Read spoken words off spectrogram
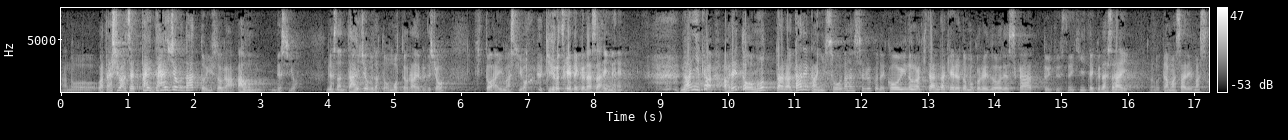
あの私は絶対大丈夫だという人が会うんですよ。皆さん大丈夫だと思っておられるでしょ？きっと会いますよ。気をつけてくださいね。何かあれと思ったら誰かに相談することで、こういうのが来たんだけれども、これどうですか？と言ってですね、聞いてください。騙されます。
